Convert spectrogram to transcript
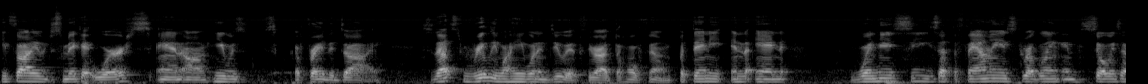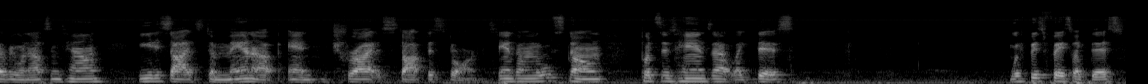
he thought he would just make it worse, and um, he was afraid to die. So that's really why he wouldn't do it throughout the whole film. But then he, in the end, when he sees that the family is struggling and so is everyone else in town, he decides to man up and try to stop the storm. Stands on a little stone, puts his hands out like this, with his face like this,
